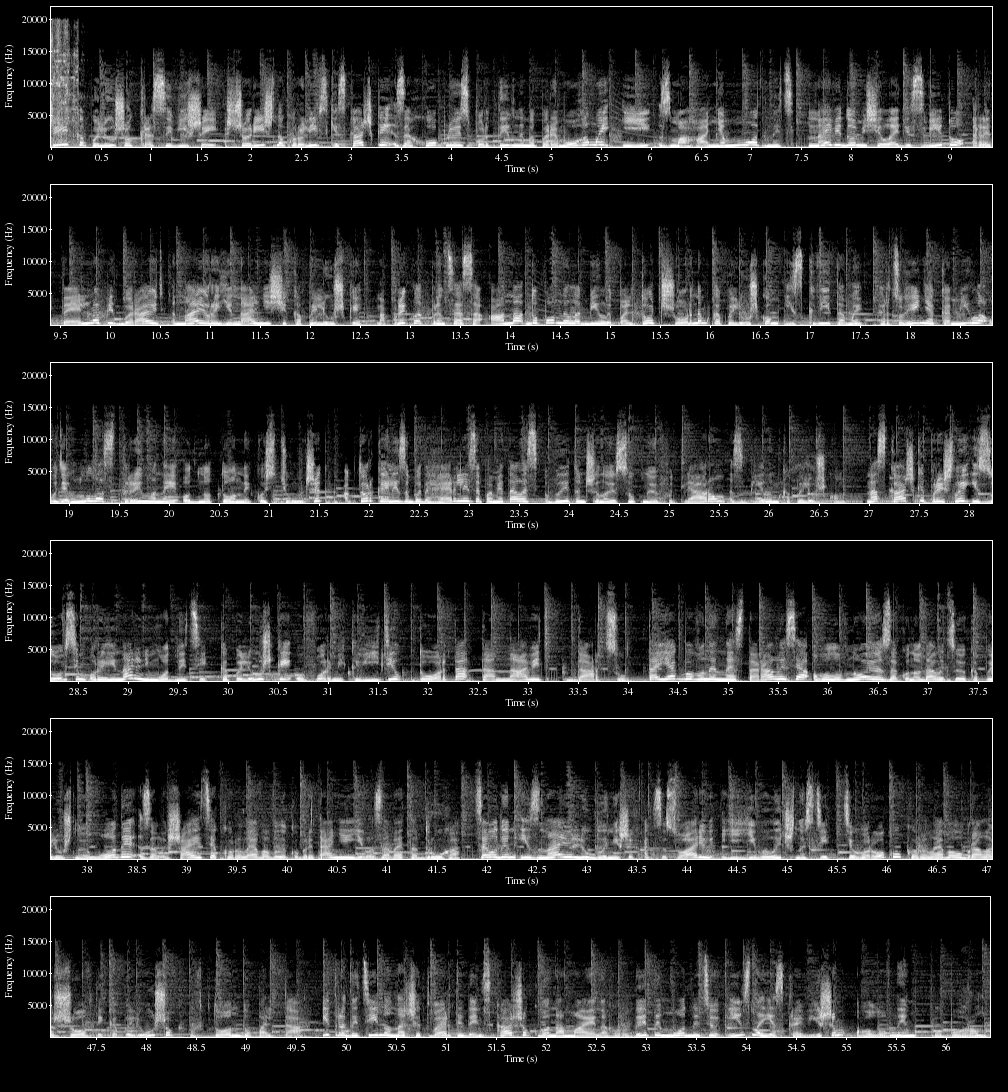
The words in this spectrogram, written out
Чий капелюшок красивіший? Щорічно королівські скачки захоплюють спортивними перемогами і змаганням модниць. Найвідоміші леді світу ретельно підбирають найоригінальніші капелюшки. Наприклад, принцеса Анна доповнила біле пальто чорним капелюшком із квітами. Герцогиня Каміла одягнула стриманий однотонний костюмчик. Акторка Елізабет Герлі запам'яталась витонченою сукною футляром з білим капелюшком. На скачки прийшли і зовсім оригінальні модниці: капелюшки у формі квітів, торта та навіть дарцу. Та як би вони не старалися, головною законодавицею капелюшної моди залишається королева Великобританії Єлизавета II. Це один із найулюбленіших аксесуарів її величності. Цього року королева обрала жовтий капелюшок в тон до пальта. І традиційно на четвертий день скачок вона має нагородити модницю із найяскравішим головним убором.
